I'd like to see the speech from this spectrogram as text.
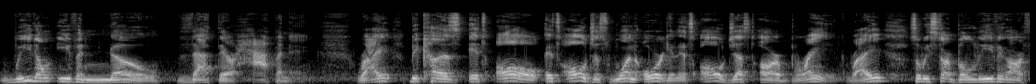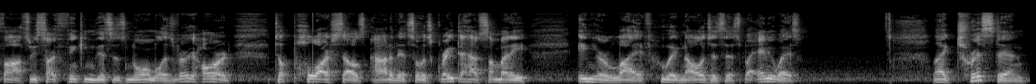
we don't even know that they're happening right? Because it's all, it's all just one organ. It's all just our brain, right? So we start believing our thoughts. We start thinking this is normal. It's very hard to pull ourselves out of it. So it's great to have somebody in your life who acknowledges this. But anyways, like Tristan,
